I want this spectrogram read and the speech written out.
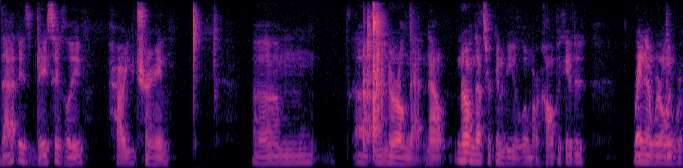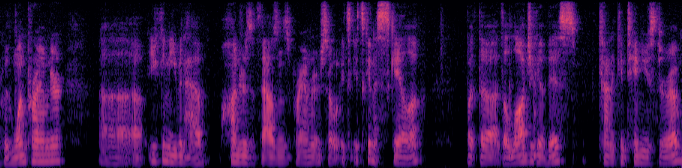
that is basically how you train um, a, a neural net. Now, neural nets are going to be a little more complicated. Right now, we're only working with one parameter. Uh, you can even have hundreds of thousands of parameters, so it's, it's going to scale up. But the, the logic of this kind of continues throughout.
